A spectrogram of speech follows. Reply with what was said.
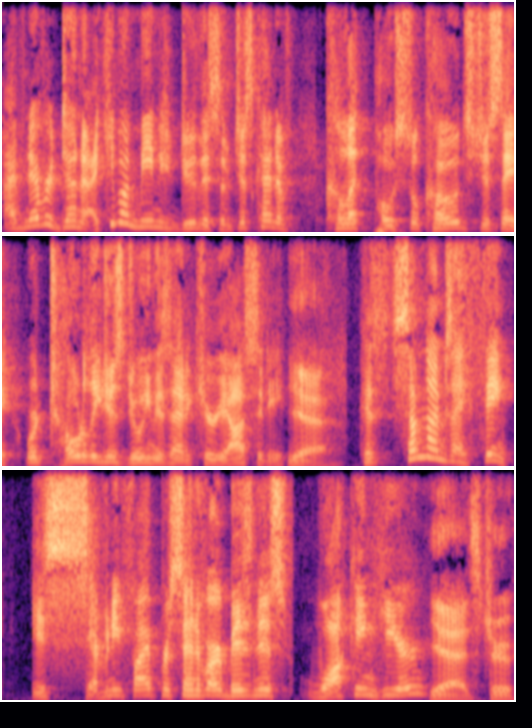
I've never done it. I keep on meaning to do this of just kind of collect postal codes, just say, we're totally just doing this out of curiosity. Yeah. Because sometimes I think, is 75% of our business walking here? Yeah, it's true.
